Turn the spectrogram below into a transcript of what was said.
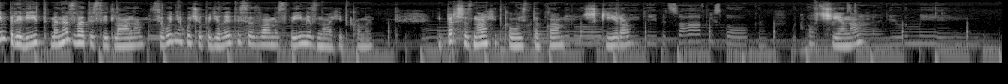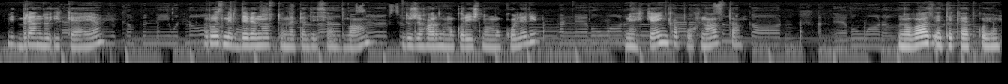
Всім привіт! Мене звати Світлана. Сьогодні хочу поділитися з вами своїми знахідками. І перша знахідка ось така шкіра овчина від бренду IKEA. Розмір 90 на 52 в дуже гарному коричневому кольорі. Мягкенька, пухнаста, нова з етикеткою.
